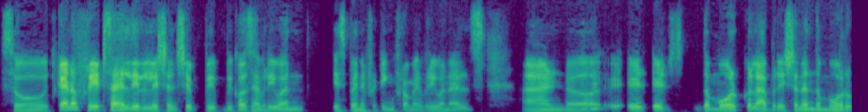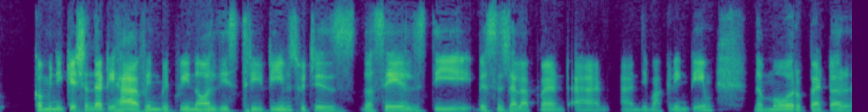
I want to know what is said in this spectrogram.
So it kind of creates a healthy relationship because everyone is benefiting from everyone else. And uh, mm-hmm. it, it's the more collaboration and the more communication that you have in between all these three teams which is the sales the business development and and the marketing team the more better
